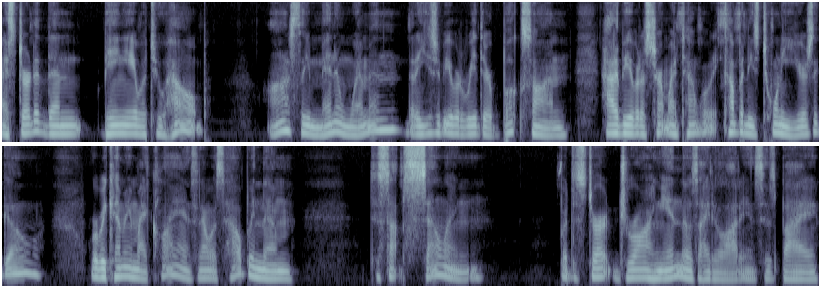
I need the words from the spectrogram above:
I started then being able to help, honestly, men and women that I used to be able to read their books on how to be able to start my tem- companies 20 years ago were becoming my clients. And I was helping them to stop selling, but to start drawing in those ideal audiences by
